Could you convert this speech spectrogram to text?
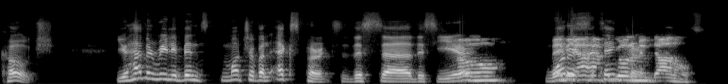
coach. You haven't really been much of an expert this uh, this year. Oh, maybe I have stinker. to go to McDonald's.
